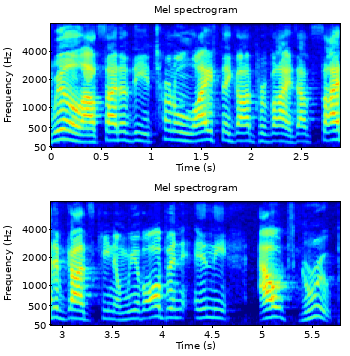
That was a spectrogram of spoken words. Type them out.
will, outside of the eternal life that God provides, outside of God's kingdom. We have all been in the out group.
